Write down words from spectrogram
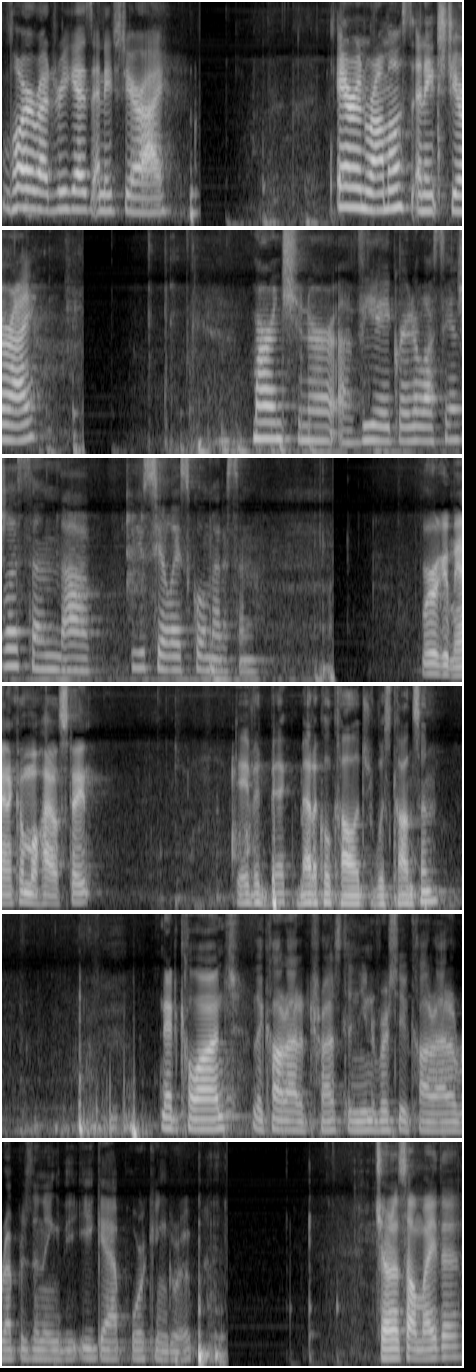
Laura Rodriguez, NHGRI. Aaron Ramos, NHGRI. Maren Scheuner, uh, VA Greater Los Angeles, and uh, UCLA School of Medicine. Murugu Manickam, Ohio State. David Bick, Medical College of Wisconsin. Ned Calonge, the Colorado Trust, and University of Colorado, representing the EGAPP Working Group. Jonas Almeida,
